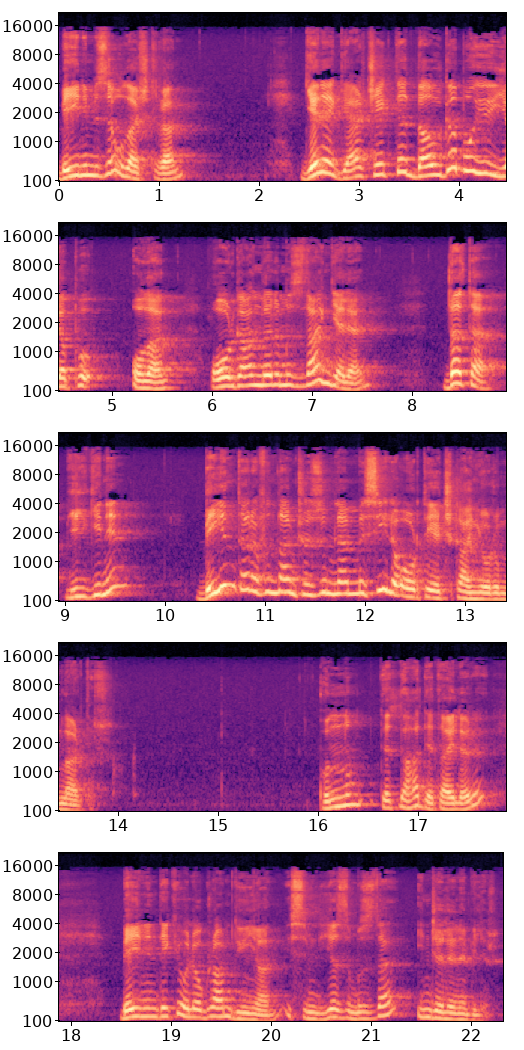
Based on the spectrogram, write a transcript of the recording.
beynimize ulaştıran, gene gerçekte dalga boyu yapı olan organlarımızdan gelen data, bilginin beyin tarafından çözümlenmesiyle ortaya çıkan yorumlardır. Konunun daha detayları Beynindeki Hologram Dünyan isimli yazımızda incelenebilir.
